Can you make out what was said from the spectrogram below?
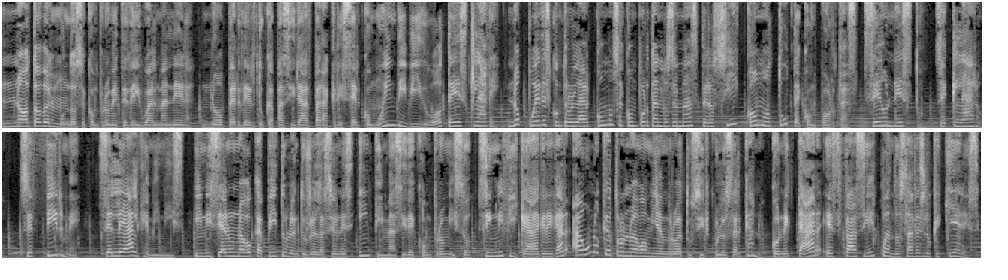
No todo el mundo se compromete de igual manera. No perder tu capacidad para crecer como individuo te es clave. No puedes controlar cómo se comportan los demás, pero sí cómo tú te comportas. Sé honesto, sé claro, sé firme. Sé leal, Géminis. Iniciar un nuevo capítulo en tus relaciones íntimas y de compromiso significa agregar a uno que otro nuevo miembro a tu círculo cercano. Conectar es fácil cuando sabes lo que quieres.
